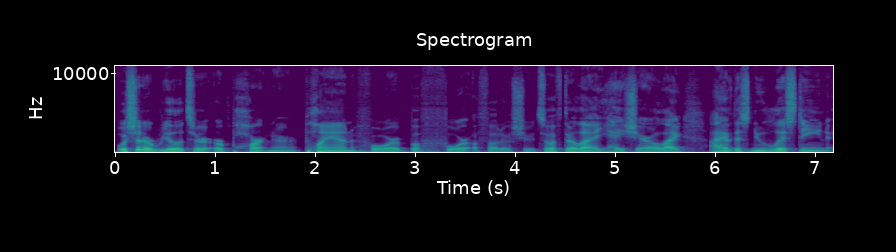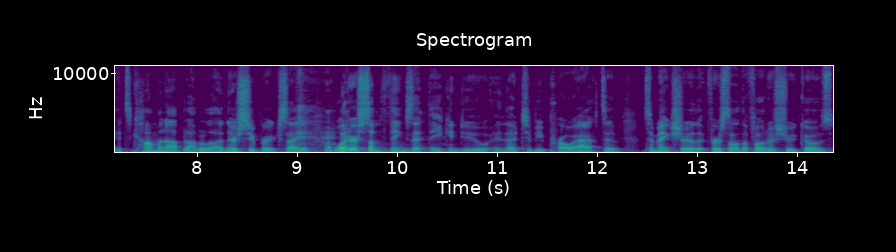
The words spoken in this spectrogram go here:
What should a realtor or partner plan for before a photo shoot? So if they're like, "Hey Sheryl, like I have this new listing, it's coming up, blah blah blah," and they're super excited, what are some things that they can do and that to be proactive to make sure that first of all the photo shoot goes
